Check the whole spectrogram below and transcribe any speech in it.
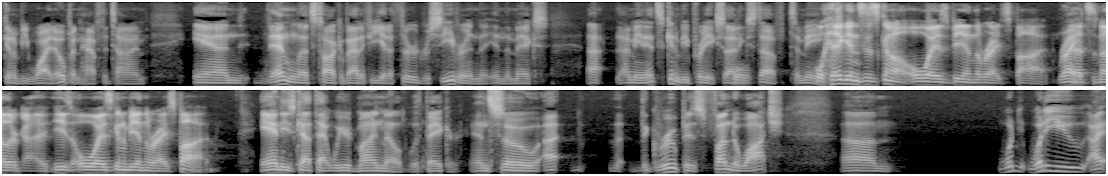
going to be wide open half the time. And then let's talk about if you get a third receiver in the in the mix. Uh, I mean, it's going to be pretty exciting Well- stuff to me. Well, Higgins is going to always be in the right spot. Right. That's another guy. He's always going to be in the right spot. and he's got that weird mind meld with Baker. And so I, the, the group is fun to watch. Um, what what do you? I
